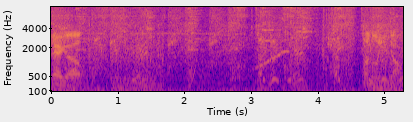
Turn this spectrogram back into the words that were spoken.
There you go. Oh no, you don't.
